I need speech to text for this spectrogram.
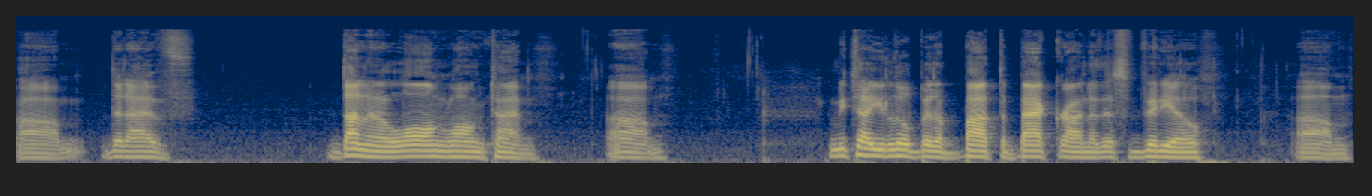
um, that I've done in a long, long time. Um, let me tell you a little bit about the background of this video. Um,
